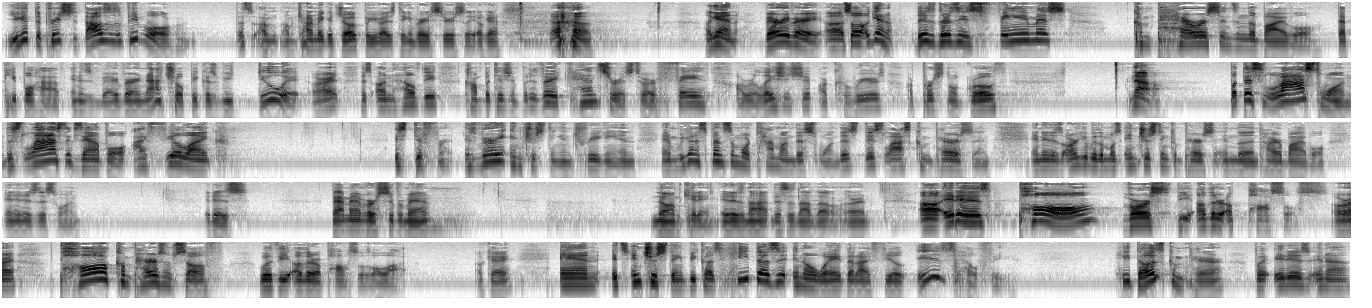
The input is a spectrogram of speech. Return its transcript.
you get to preach to thousands of people. That's I'm, I'm trying to make a joke, but you guys taking it very seriously. Okay. again, very, very. Uh, so again, there's there's these famous comparisons in the Bible that people have. And it's very, very natural because we do it, all right? This unhealthy competition, but it's very cancerous to our faith, our relationship, our careers, our personal growth. Now, but this last one, this last example, I feel like is different. It's very interesting, intriguing, and, and we got to spend some more time on this one, this, this last comparison. And it is arguably the most interesting comparison in the entire Bible, and it is this one. It is Batman versus Superman. No, I'm kidding. It is not. This is not though. All right. Uh, it is Paul versus the other apostles. All right. Paul compares himself with the other apostles a lot. Okay. And it's interesting because he does it in a way that I feel is healthy. He does compare, but it is in a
